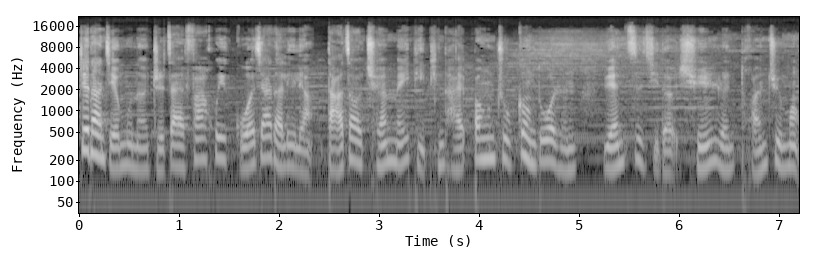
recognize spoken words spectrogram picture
这档节目呢，旨在发挥国家的力量，打造全媒体平台，帮助更多人圆自己的寻人团聚梦。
